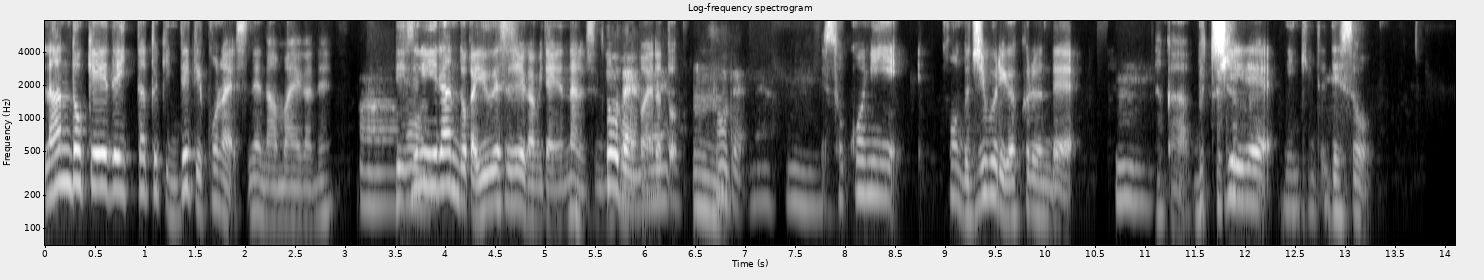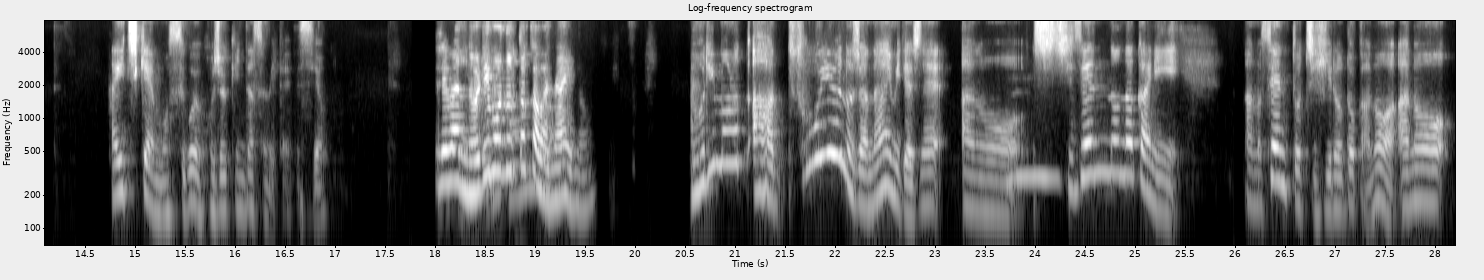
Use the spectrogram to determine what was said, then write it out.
ランド系で行った時に出てこないですね、名前がね。あディズニーランドか USJ がみたいになるんですよ、そうだよね日本の場合だと。うんそうだよね。うんでそこに今度ジブリが来るんで、うんなんかぶっちぎりで人気出そう。愛知県もすごい補助金出すみたいですよ。それは乗り物とかはないの？乗り物あそういうのじゃないみたいですね。あのうん自然の中にあの千と千尋とかのあの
